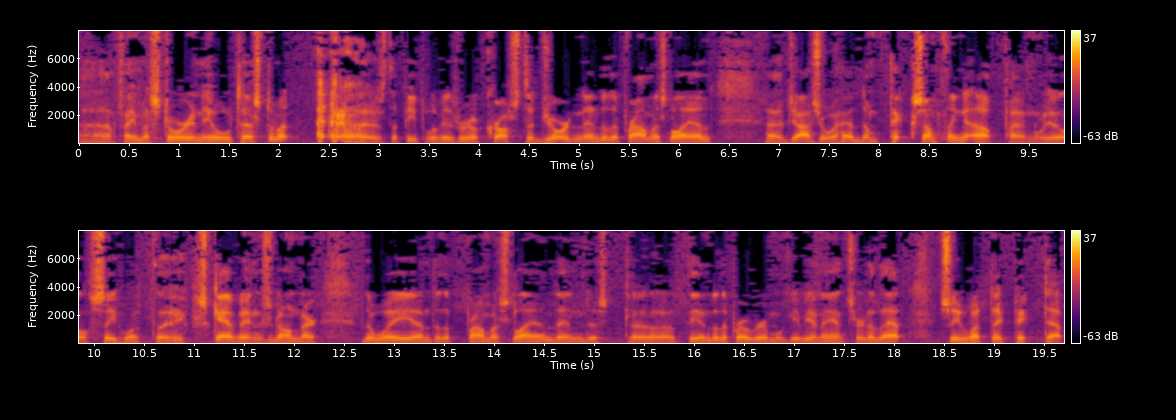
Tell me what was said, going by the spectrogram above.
Uh, famous story in the Old Testament as the people of Israel crossed the Jordan into the promised land. Uh, Joshua had them pick something up, and we'll see what they scavenged on their the way into the promised land. And just uh, at the end of the program, we'll give you an answer to that. See what they picked up.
